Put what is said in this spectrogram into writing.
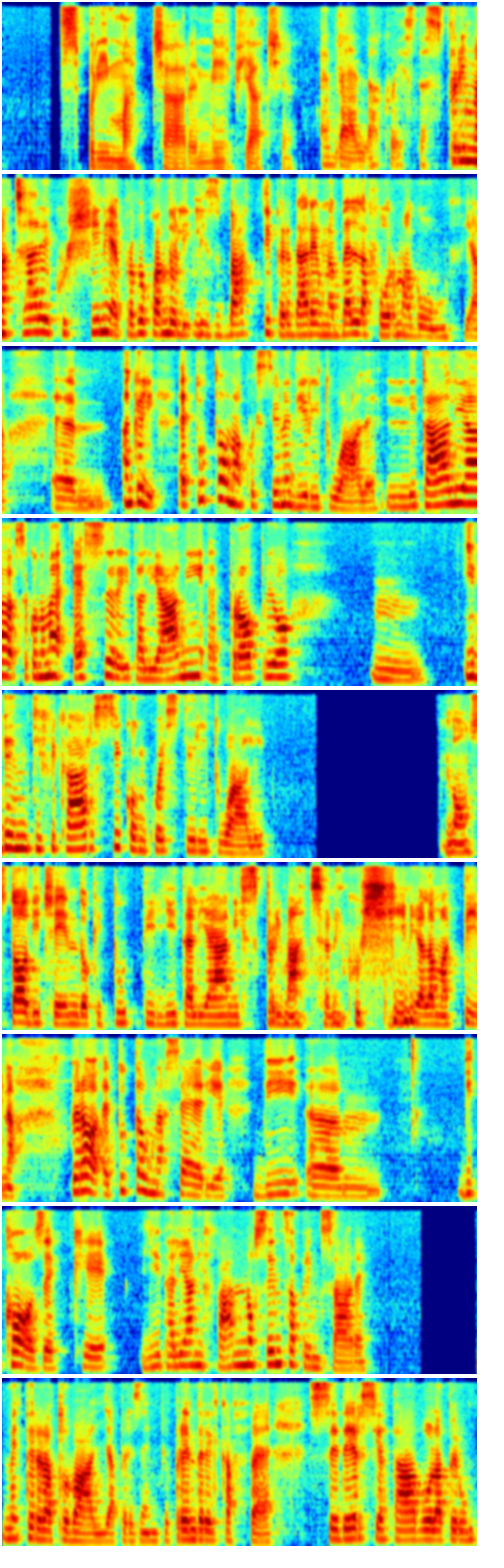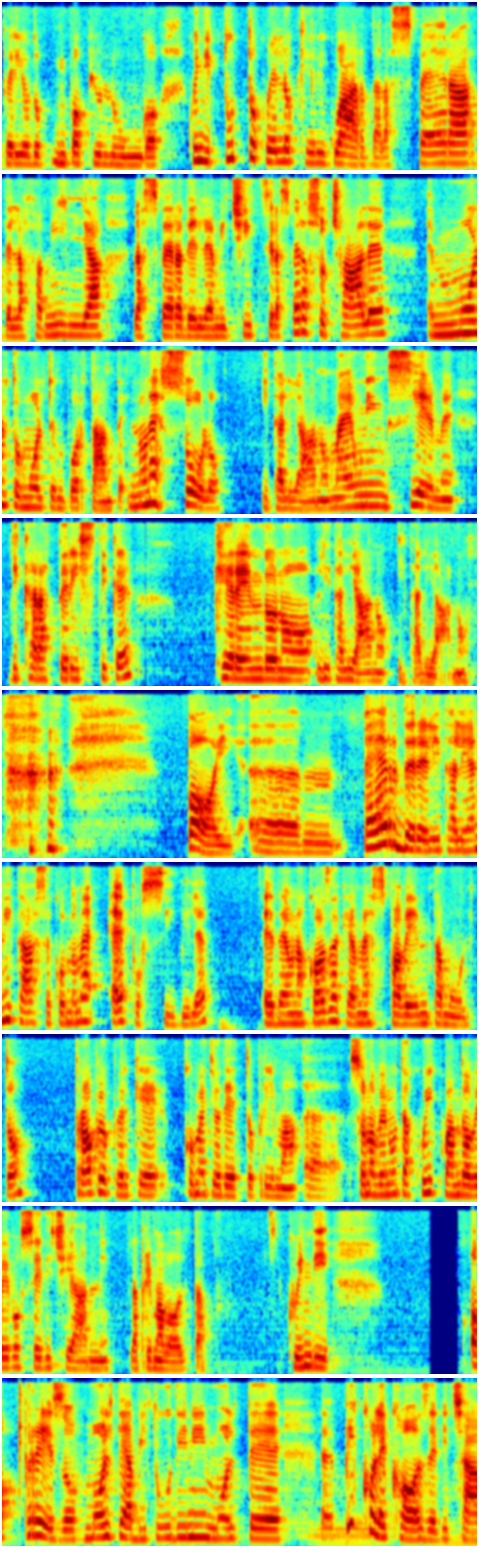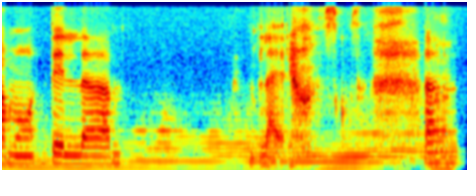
Sprimacciare, mi piace. È bella questa, sprimacciare i cuscini è proprio quando li, li sbatti per dare una bella forma gonfia. Eh, anche lì è tutta una questione di rituale. L'Italia, secondo me, essere italiani è proprio mh, identificarsi con questi rituali. Non sto dicendo che tutti gli italiani sprimacciano i cuscini alla mattina, però è tutta una serie di, um, di cose che gli italiani fanno senza pensare mettere la tovaglia, per esempio, prendere il caffè, sedersi a tavola per un periodo un po' più lungo. Quindi tutto quello che riguarda la sfera della famiglia, la sfera delle amicizie, la sfera sociale è molto molto importante. Non è solo italiano, ma è un insieme di caratteristiche che rendono l'italiano italiano. Poi ehm, perdere l'italianità secondo me è possibile ed è una cosa che a me spaventa molto, proprio perché, come ti ho detto prima, eh, sono venuta qui quando avevo 16 anni la prima volta. Quindi ho preso molte abitudini, molte eh, piccole cose, diciamo, del... L'aereo, scusa. Uh,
